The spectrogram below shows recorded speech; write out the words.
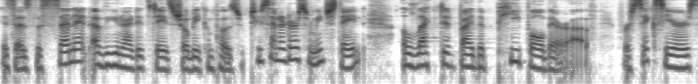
It says the Senate of the United States shall be composed of two senators from each state elected by the people thereof for six years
